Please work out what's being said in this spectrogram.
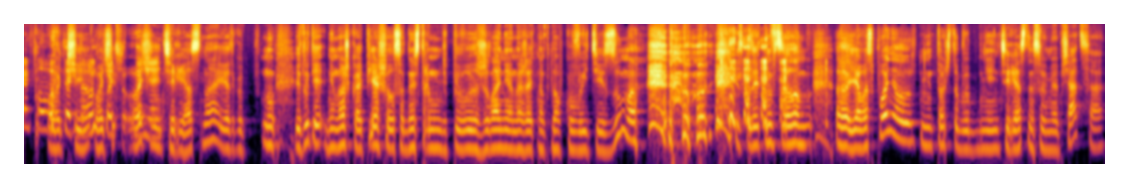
Какого очень, тогда он очень, хочет очень интересно. Я такой, ну, и тут я немножко опешил. С одной стороны, появилось желание нажать на кнопку «Выйти из зума» и сказать, ну, в целом, э, я вас понял, не то, чтобы мне интересно с вами общаться.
